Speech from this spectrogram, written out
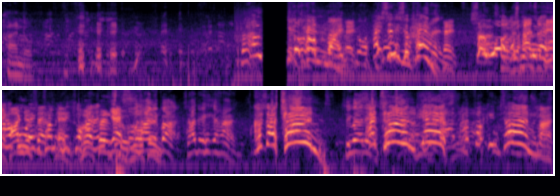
Kind of. pen, mate. I said it's a pen. Pen. So what? That's Your hands not gonna here. every 100% time it hits your No hand. pencil, Yes. no hand pen. back? So how did it hit your hand? Because I turned. So you went I turned. Yes. I fucking turned, man.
